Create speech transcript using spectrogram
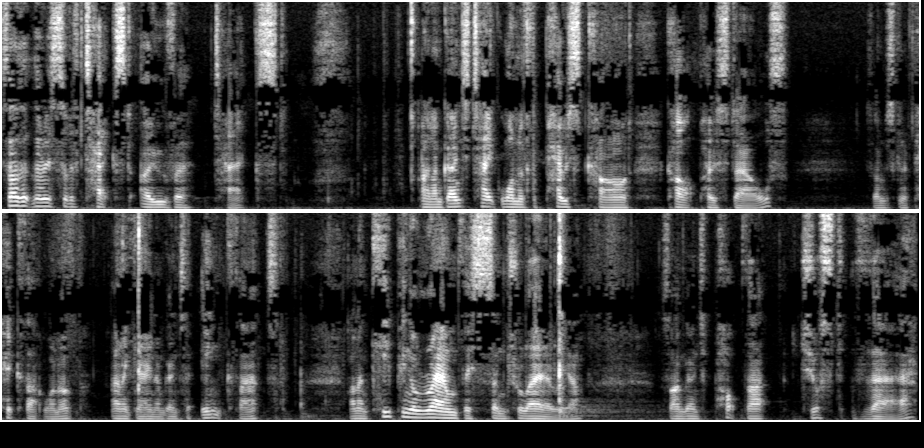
so that there is sort of text over text. And I'm going to take one of the postcard cart postals so I'm just going to pick that one up. And again, I'm going to ink that. And I'm keeping around this central area. So I'm going to pop that just there.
